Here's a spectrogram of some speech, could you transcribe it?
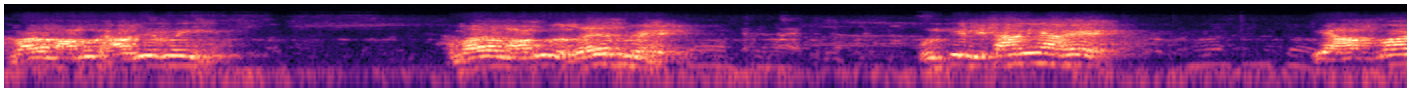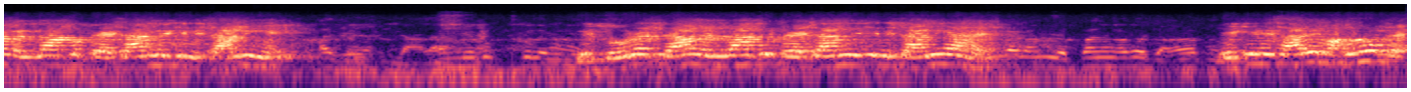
हमारा मामूल हाजिर नहीं है। हमारा मामूल गैब में है। उनकी निशानियाँ हैं ये आसमान अल्लाह को पहचानने की निशानी है। ये सूरज चाँद अल्लाह को पहचानने की निशानियाँ हैं, लेकिन ये सारे मखलूक है।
